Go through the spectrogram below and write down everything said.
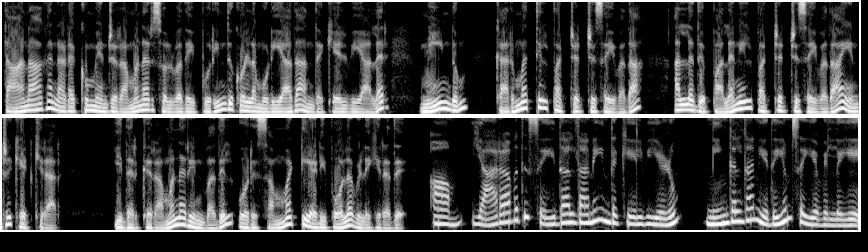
தானாக நடக்கும் என்று ரமணர் சொல்வதை புரிந்து கொள்ள முடியாத அந்த கேள்வியாளர் மீண்டும் கர்மத்தில் பற்றற்று செய்வதா அல்லது பலனில் பற்றற்று செய்வதா என்று கேட்கிறார். இதற்கு ரமணரின் பதில் ஒரு சம்மட்டி அடி போல விழுகிறது. ஆம் யாராவது செய்தால்தானே இந்த கேள்வி எழும்? நீங்கள்தான் எதையும் செய்யவில்லையே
